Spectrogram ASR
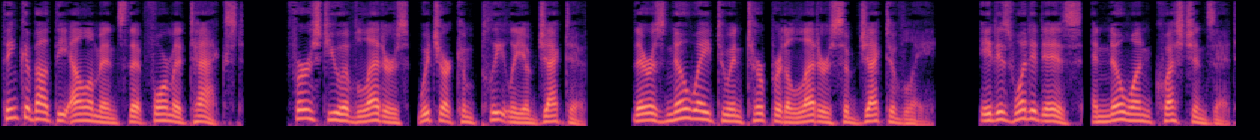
Think about the elements that form a text. First you have letters, which are completely objective. There is no way to interpret a letter subjectively. It is what it is, and no one questions it.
